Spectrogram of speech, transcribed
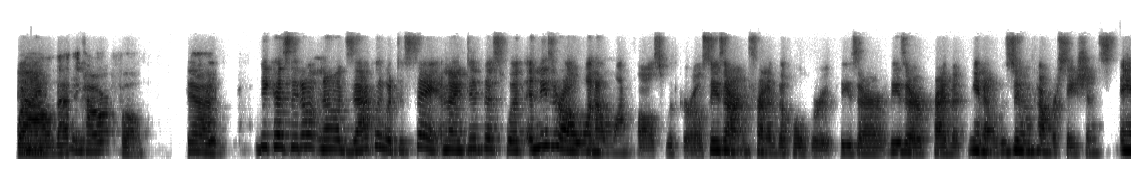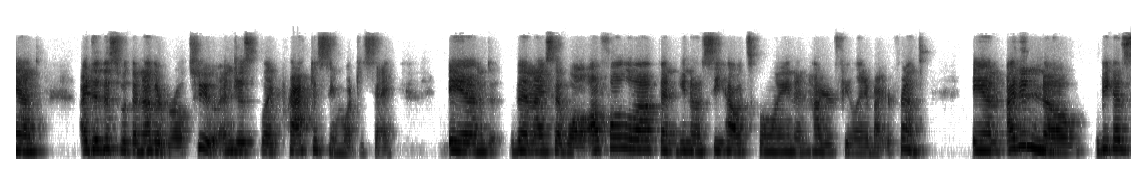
Wow, that's powerful. Yeah because they don't know exactly what to say. And I did this with, and these are all one-on-one calls with girls. These aren't in front of the whole group. These are these are private, you know, Zoom conversations. And I did this with another girl too, and just like practicing what to say. And then I said, well, I'll follow up and you know see how it's going and how you're feeling about your friends. And I didn't know because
